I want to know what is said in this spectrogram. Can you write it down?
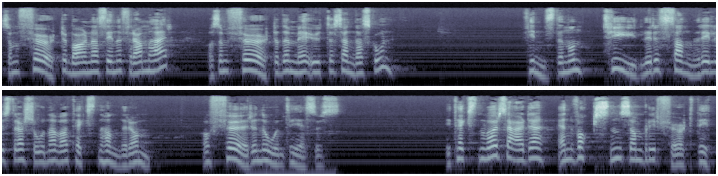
som førte barna sine fram her, og som førte dem med ut til søndagsskolen? Finnes det noen tydeligere, sannere illustrasjon av hva teksten handler om? Å føre noen til Jesus. I teksten vår så er det en voksen som blir ført dit.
